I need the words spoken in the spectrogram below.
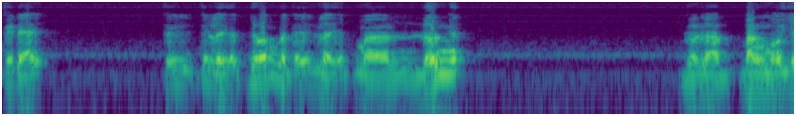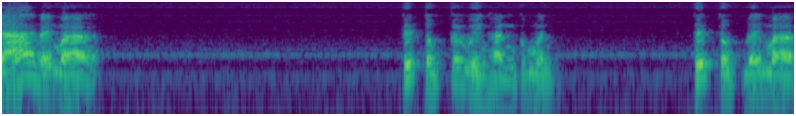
Cái để cái cái lợi ích nhóm là cái lợi ích mà lớn nhất. Gọi là bằng mọi giá để mà tiếp tục cái quyền hành của mình tiếp tục để mà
